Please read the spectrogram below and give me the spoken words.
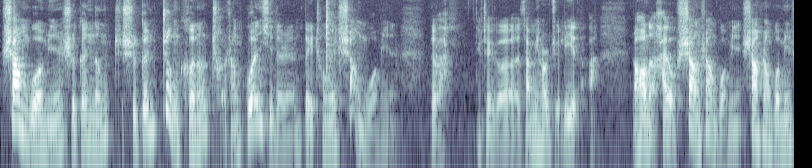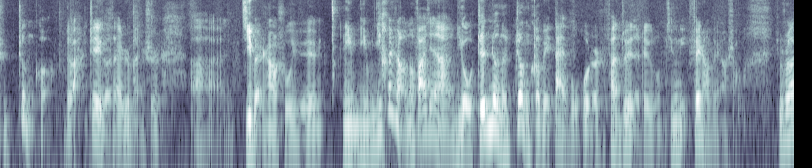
上国民是跟能是跟政客能扯上关系的人被称为上国民，对吧？这个咱们一会儿举例子啊。然后呢，还有上上国民，上上国民是政客，对吧？这个在日本是呃，基本上属于你你你很少能发现啊，有真正的政客被逮捕或者是犯罪的这种经历非常非常少，就是说。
